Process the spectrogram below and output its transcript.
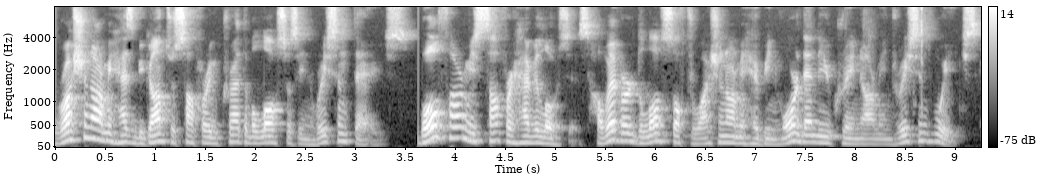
the Russian army has begun to suffer incredible losses in recent days. Both armies suffer heavy losses, however, the losses of the Russian army have been more than the Ukrainian army in recent weeks.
